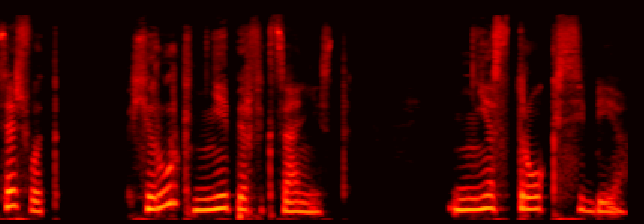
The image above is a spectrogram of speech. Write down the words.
знаешь, вот хирург не перфекционист, не строг к себе.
